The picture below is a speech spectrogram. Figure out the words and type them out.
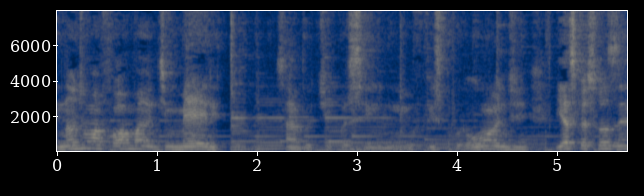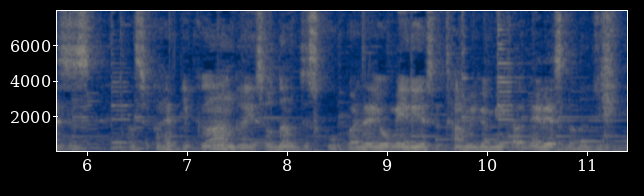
e não de uma forma de mérito, sabe? Tipo assim, eu fiz por onde. E as pessoas às vezes elas ficam replicando isso, ou dando desculpas, né? eu mereço. Eu tenho uma amiga minha que ela merece todo dia.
